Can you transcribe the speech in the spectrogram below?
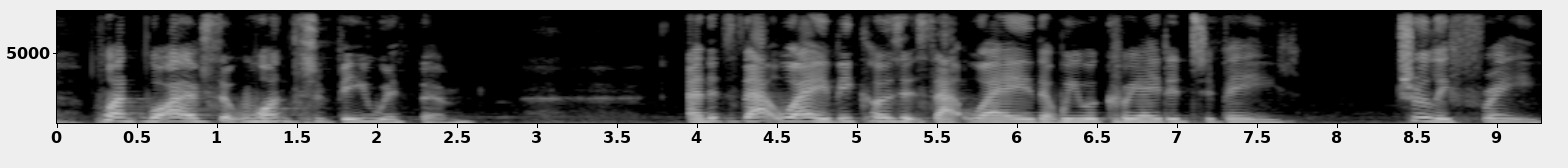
want wives that want to be with them. And it's that way because it's that way that we were created to be truly free.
